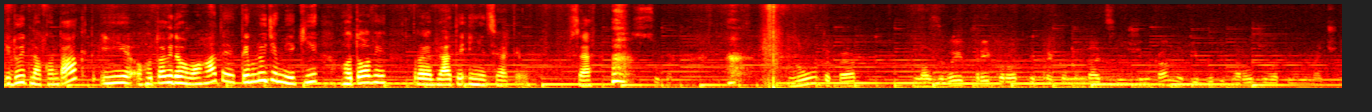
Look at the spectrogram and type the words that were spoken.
йдуть на контакт і готові допомагати тим людям, які готові проявляти ініціативу. Все. Супер. Ну, тепер назви три коротких рекомендації жінкам, які будуть народжувати в Німеччині.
